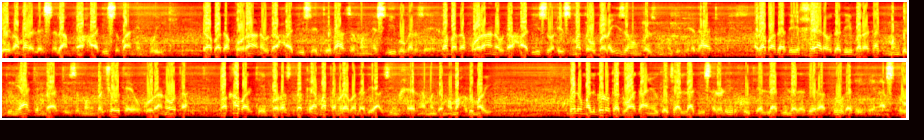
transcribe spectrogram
پيغمبر عليه السلام په احاديثو باندې هم پوهېږي. ربه د قرآن او د احاديثو اتباع زموږ نصيب وګرځوې. ربه د قرآن او د احاديثو عظمت او بډايي زموږ په زړونو کې پيدا کړې. ربه د دې خير او د دې برکت موږ د دنيا کې هم راکړې، زموږ بچو ته او کورنو ته، په قبر کې، په ورځ د قيامت هم ربه د دې عظيم خير نه موږ مه محروموې. خپلو ملګرو ته دعاګانې وکړئ چې الله دوی سره ډېر خوږ کړي، الله دوی له د دې راتلو، د دې کېناستو.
